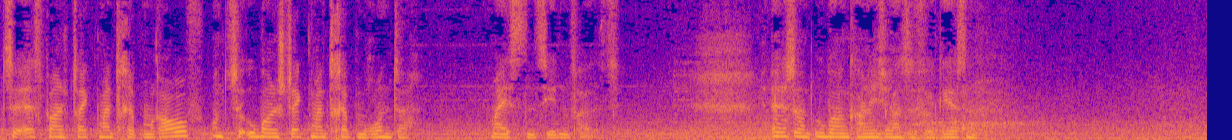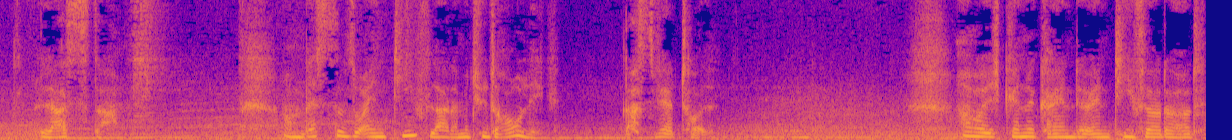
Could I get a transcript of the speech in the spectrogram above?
Zur S-Bahn steigt man Treppen rauf und zur U-Bahn steigt man Treppen runter. Meistens jedenfalls. S- und U-Bahn kann ich also vergessen. Laster. Am besten so einen Tieflader mit Hydraulik. Das wäre toll. Aber ich kenne keinen, der einen Tieflader hat.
